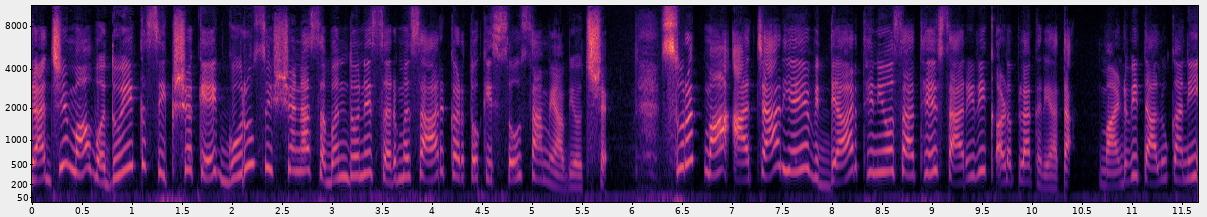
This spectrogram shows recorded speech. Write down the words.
રાજ્યમાં વધુ એક શિક્ષકે ગુરુ શિષ્યના સંબંધોને શર્મસાર કરતો કિસ્સો સામે આવ્યો છે. સુરતમાં આચાર્યએ વિદ્યાર્થીનીઓ સાથે શારીરિક અડપલા કર્યા હતા. માંડવી તાલુકાની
